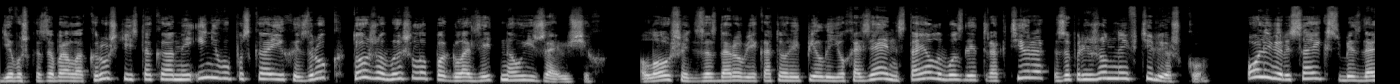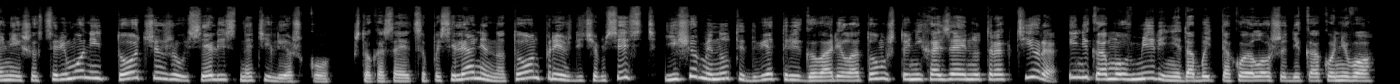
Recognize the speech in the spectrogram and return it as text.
Девушка забрала кружки и стаканы и, не выпуская их из рук, тоже вышла поглазеть на уезжающих. Лошадь, за здоровье которой пил ее хозяин, стояла возле трактира, запряженная в тележку. Оливер и Сайкс без дальнейших церемоний тотчас же уселись на тележку. Что касается поселянина, то он, прежде чем сесть, еще минуты две-три говорил о том, что ни хозяину трактира и никому в мире не добыть такой лошади, как у него.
